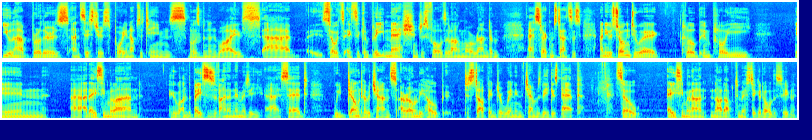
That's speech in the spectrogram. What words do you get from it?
You'll have brothers and sisters supporting opposite teams, Hmm. husband and wives. Uh, so it's it's a complete mesh and just falls along more random uh, circumstances. And he was talking to a club employee in uh, at AC Milan, who, on the basis of anonymity, uh, said, "We don't have a chance. Our only hope to stop Inter winning the Champions League is Pep." So AC Milan not optimistic at all this evening.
